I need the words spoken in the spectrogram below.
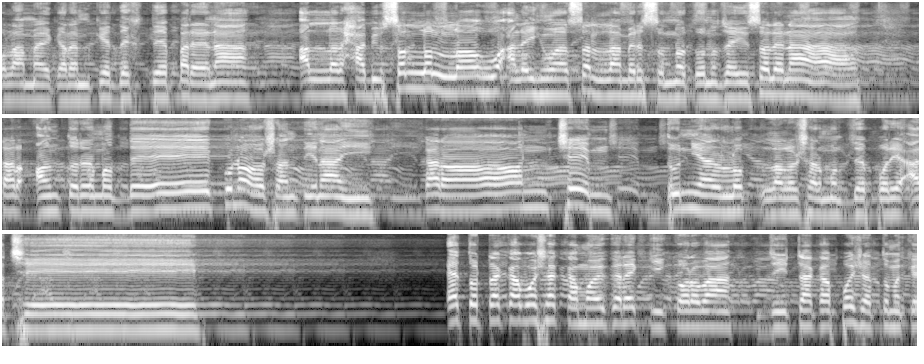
ওলামায়ে কারামকে দেখতে পারে না। আল্লাহর হাবিব সাল্লাল্লাহু আলাইহি ওয়াসাল্লামের সুন্নত অনুযায়ী চলে না। তার অন্তরের মধ্যে কোনো শান্তি নাই, কারণ সে দুনিয়ার লোভ লালসার মধ্যে পড়ে আছে। এত টাকা পয়সা কামাই করে কি করবা? যে টাকা পয়সা তোমাকে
